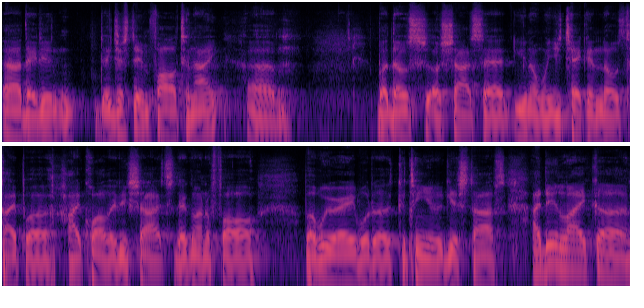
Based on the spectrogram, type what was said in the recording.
uh, they didn't. They just didn't fall tonight. Um, but those shots that you know, when you're taking those type of high quality shots, they're going to fall. But we were able to continue to get stops. I didn't like, uh,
